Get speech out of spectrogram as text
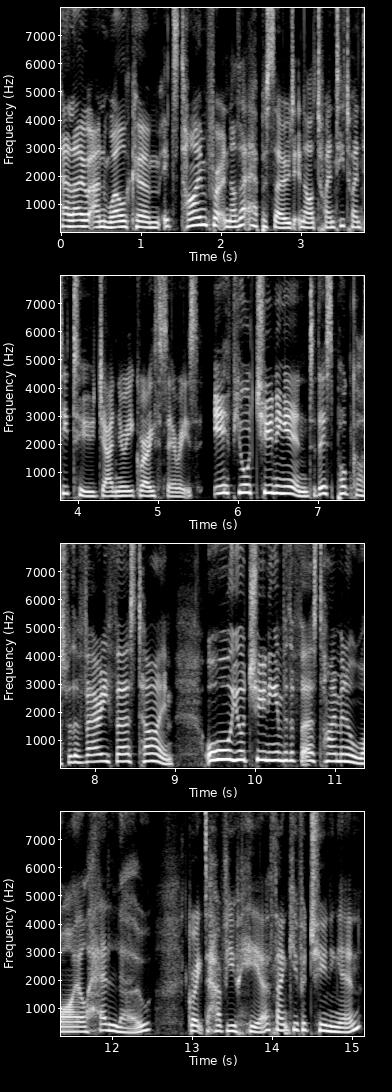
Hello and welcome. It's time for another episode in our 2022 January Growth Series. If you're tuning in to this podcast for the very first time, or you're tuning in for the first time in a while, hello. Great to have you here. Thank you for tuning in.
